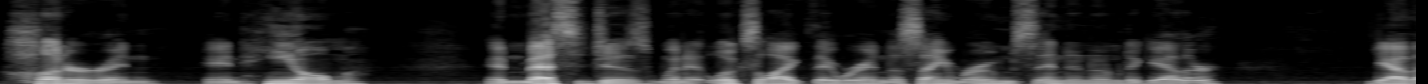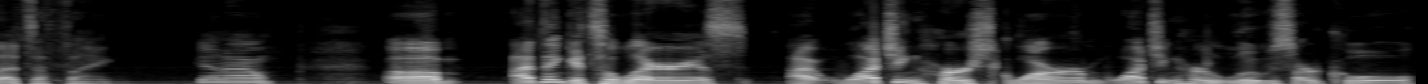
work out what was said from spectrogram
Hunter and and him and messages when it looks like they were in the same room sending them together. Yeah, that's a thing. You know, um, I think it's hilarious. I watching her squirm, watching her lose her cool,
